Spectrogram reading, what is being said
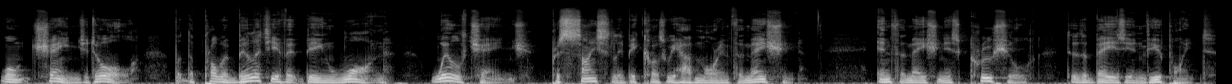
won't change at all, but the probability of it being 1 will change, precisely because we have more information information is crucial to the Bayesian viewpoint.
